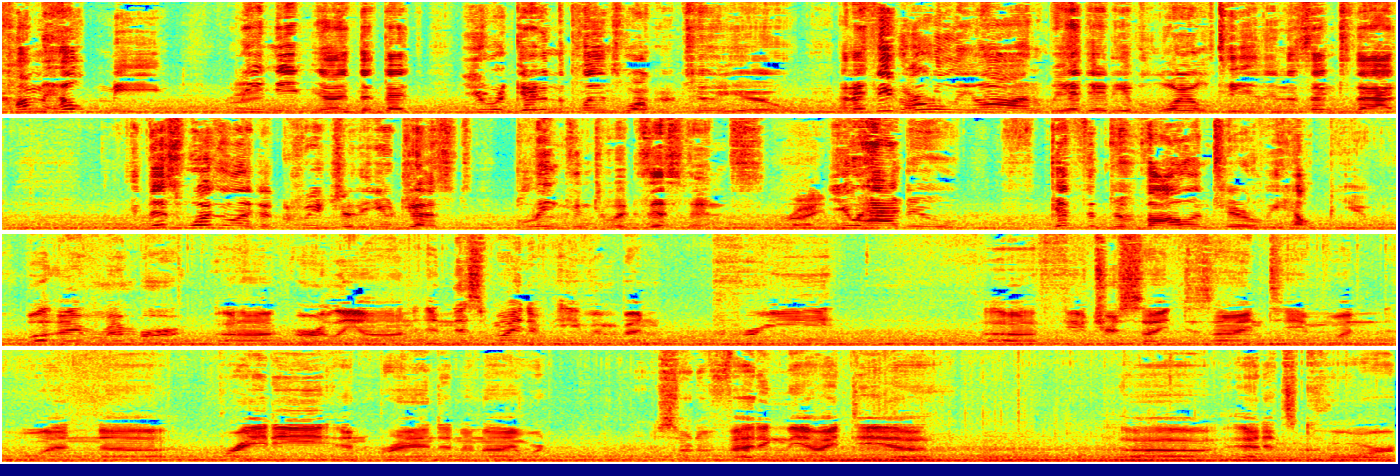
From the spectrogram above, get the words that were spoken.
come help me. We need you know, that, that you were getting the planeswalker to you, and I think early on we had the idea of loyalty in, in the sense that this wasn't like a creature that you just blinked into existence. Right. You had to get them to voluntarily help you. Well, I remember uh, early on, and this might have even been pre uh, Future Sight design team when when uh, Brady and Brandon and I were sort of vetting the idea uh, at its core.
